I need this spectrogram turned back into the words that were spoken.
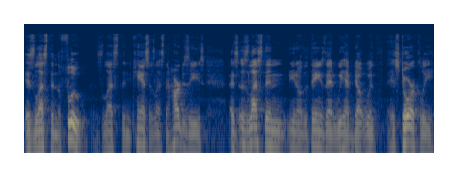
is less than the flu, it's less than cancer, it's less than heart disease, it's, it's less than you know the things that we have dealt with historically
